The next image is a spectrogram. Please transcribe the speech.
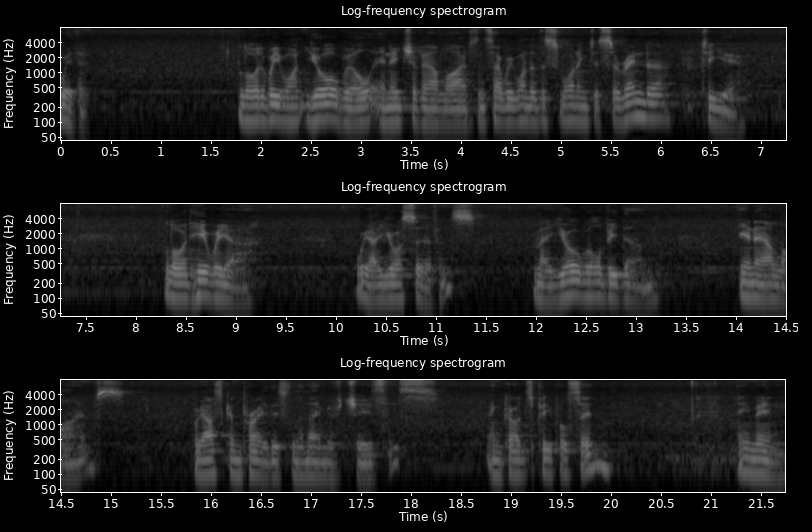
with it. Lord, we want your will in each of our lives. And so we wanted this morning to surrender to you. Lord, here we are. We are your servants. May your will be done in our lives. We ask and pray this in the name of Jesus. And God's people said, Amen.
